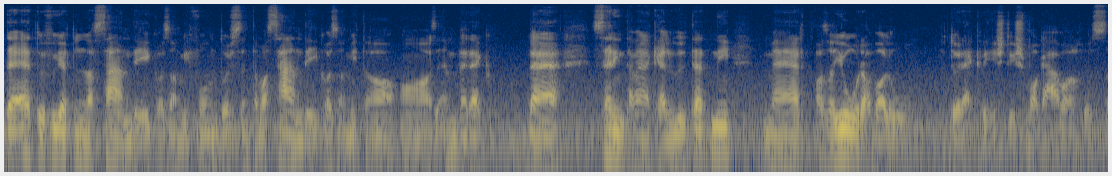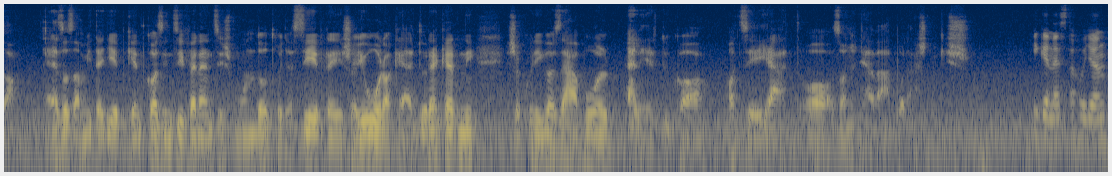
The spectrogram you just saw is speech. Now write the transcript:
de ettől függetlenül a szándék az, ami fontos. Szerintem a szándék az, amit a, az emberekbe szerintem el kell ültetni, mert az a jóra való törekvést is magával hozza. Ez az, amit egyébként Kazinci Ferenc is mondott, hogy a szépre és a jóra kell törekedni, és akkor igazából elértük a, a célját az anyanyelvápolásnak is. Igen, ezt ahogyan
